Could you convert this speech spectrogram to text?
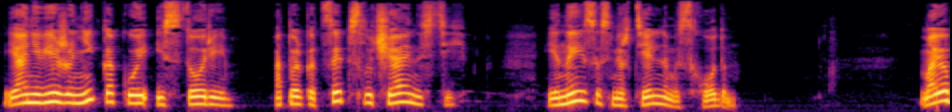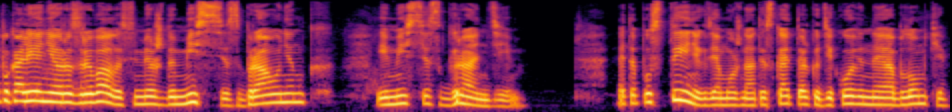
я не вижу никакой истории, а только цепь случайностей, иные со смертельным исходом. Мое поколение разрывалось между миссис Браунинг и миссис Гранди. Это пустыня, где можно отыскать только диковинные обломки.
